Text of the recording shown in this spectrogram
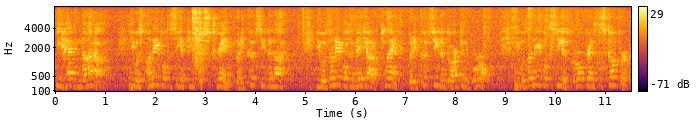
He had not I. He was unable to see a piece of string, but he could see the knot. He was unable to make out a plank, but he could see the darkened world. He was unable to see his girlfriend's discomfort,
